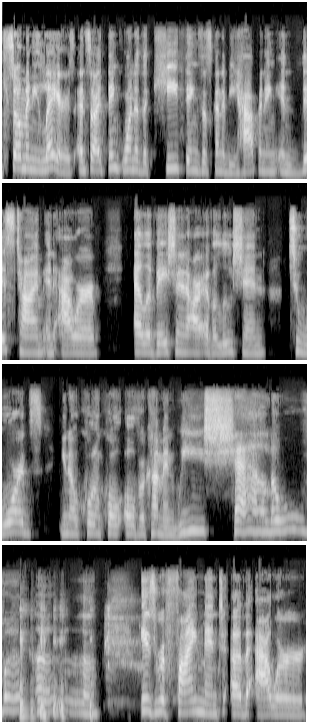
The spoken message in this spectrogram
so many layers and so i think one of the key things that's going to be happening in this time in our elevation and our evolution towards you know, quote unquote, overcoming, we shall overcome, is refinement of our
